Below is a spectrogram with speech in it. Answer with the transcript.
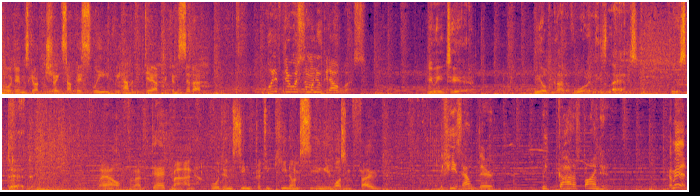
Odin's got tricks up his sleeve we haven't dared to consider. What if there was someone who could help us? You mean Tyr, the old god of war in these lands, who is dead? Well, for a dead man, Odin seemed pretty keen on seeing he wasn't found. If he's out there, we gotta find him. Come in.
